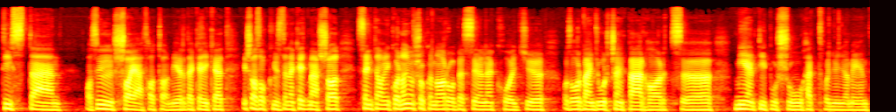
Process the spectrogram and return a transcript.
tisztán, az ő saját hatalmi érdekeiket, és azok küzdenek egymással. Szerintem, amikor nagyon sokan arról beszélnek, hogy az Orbán-Gyurcsány párharc milyen típusú, hát hogy mondjam én,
